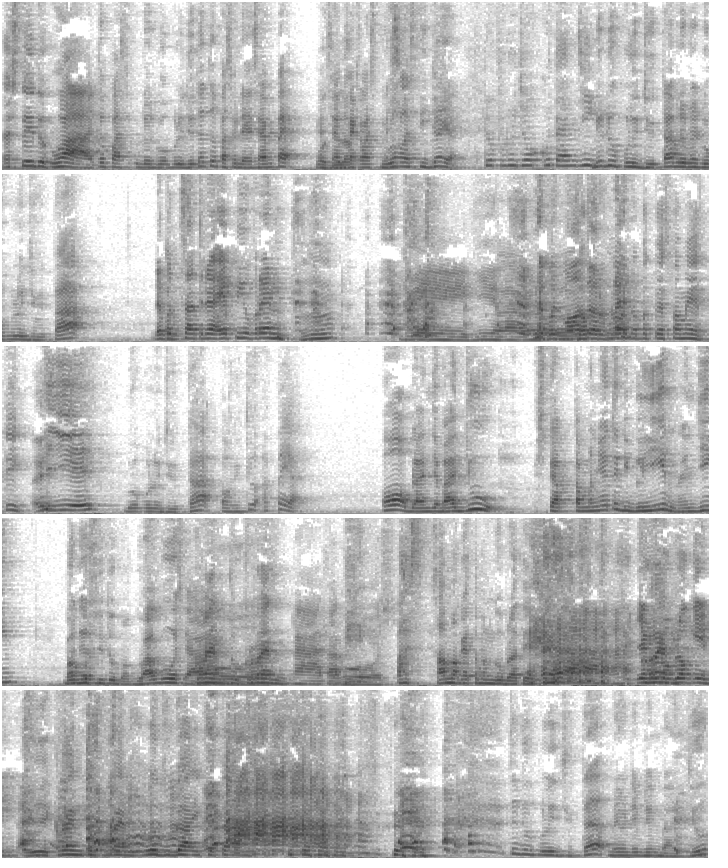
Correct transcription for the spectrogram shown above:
SD itu? Wah itu pas udah 20 juta tuh pas udah SMP Wah, SMP gila. kelas 2 kelas 3 ya? 20 jokut anjing. Dia 20 juta benar-benar 20 juta. Dapat Satria Epiu friend. Hmm. Wih, gila. Dapat motor, Dapat- Friend. dapat Vespa Matic. Iya. 20 juta waktu itu apa ya? Oh belanja baju. Setiap temennya itu dibeliin anjing bagus Bener- itu bagus. Bagus kan? Keren tuh keren. Nah tapi Bagus. pas sama kayak temen gue berarti. Yang Keren. goblokin iya keren tuh keren. Lu juga ikutan. Itu 20 juta bener-bener dibeliin baju.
